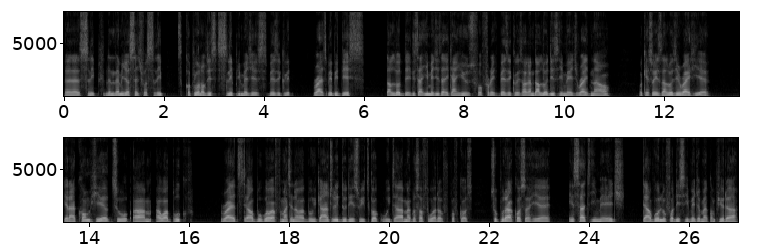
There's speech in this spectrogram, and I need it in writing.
uh, sleep. Let, me just search for sleep. Copy one of these sleep images, basically. Right, maybe this. Download this. These are images that you can use for free, basically. So I can download this image right now. Okay, so it's downloading right here. Then I come here to um, our book right? Our book, where we're formatting our book, you can actually do this with with uh, Microsoft Word, of, of course. So put our cursor here, insert image. Then I'll go look for this image on my computer,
